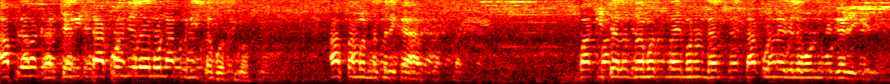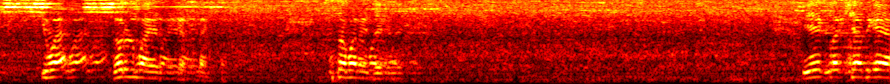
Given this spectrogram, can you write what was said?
आपल्याला घरच्यांनी टाकून दिलंय म्हणून आपण इथं बसलो. असं म्हणलं तरी काय हरकत नाही. बाकीच्याला जमत नाही म्हणून टाकून नाही दिलं म्हणून मी घरी गेले. किंवा घरून बाहेर निघत नाही. असं म्हणायचं एक लक्षात घ्या.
